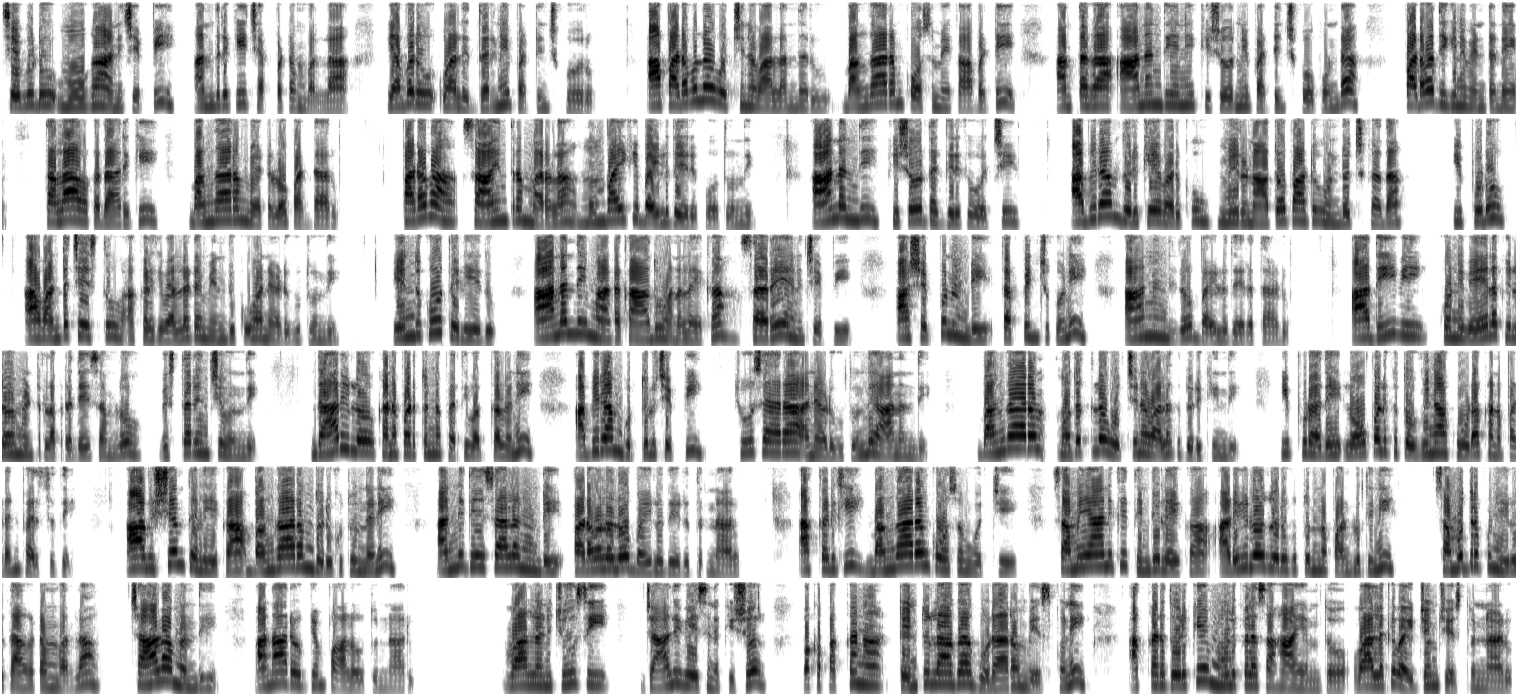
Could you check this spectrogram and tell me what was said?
చెవుడు మూగ అని చెప్పి అందరికీ చెప్పటం వల్ల ఎవరు వాళ్ళిద్దరినీ పట్టించుకోరు. ఆ పడవలో వచ్చిన వాళ్ళందరూ బంగారం కోసమే కాబట్టి అంతగా ఆనందిని కిషోర్ని పట్టించుకోకుండా పడవ దిగిన వెంటనే తలా ఒక దారికి బంగారం వేటలో పడ్డారు. పడవ సాయంత్రం మరలా ముంబైకి బయలుదేరిపోతుంది. ఆనంది కిషోర్ దగ్గరికి వచ్చి అభిరామ్ దొరికే వరకు మీరు నాతో పాటు ఉండొచ్చు కదా? ఇప్పుడు ఆ వంట చేస్తూ అక్కడికి వెళ్ళటం ఎందుకు? అని అడుగుతుంది. ఎందుకో తెలియదు. ఆనంది మాట కాదు అనలేక సరే అని చెప్పి ఆ షెప్పు నుండి తప్పించుకొని ఆనందితో బయలుదేరతాడు. ఆ దీవి కొన్ని వేల కిలోమీటర్ల ప్రదేశంలో విస్తరించి ఉంది. దారిలో కనపడుతున్న ప్రతి ఒక్కలని అభిరామ్ గుర్తులు చెప్పి చూశారా? అని అడుగుతుంది ఆనంది. బంగారం మొదట్లో వచ్చిన వాళ్ళకు దొరికింది. ఇప్పుడు అది లోపలికి తవ్వినా కూడా కనపడని పరిస్థితి. ఆ విషయం తెలియక బంగారం దొరుకుతుందని అన్ని దేశాల నుండి పడవలలో బయలుదేరుతున్నారు. అక్కడికి బంగారం కోసం వచ్చి సమయానికి తిండి లేక అడవిలో దొరుకుతున్న పండ్లు తిని సముద్రపు నీరు తాగటం వల్ల చాలా మంది అనారోగ్యం పాలవుతున్నారు. వాళ్ళని చూసి జాలి వేసిన కిషోర్ ఒక పక్కన టెంటులాగా గుడారం వేసుకుని అక్కడ దొరికే మూలికల సహాయంతో వాళ్ళకి వైద్యం చేస్తున్నాడు.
